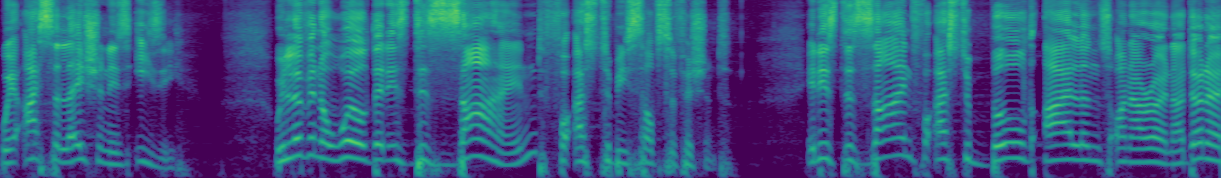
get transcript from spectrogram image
where isolation is easy. We live in a world that is designed for us to be self sufficient. It is designed for us to build islands on our own. I don't know,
